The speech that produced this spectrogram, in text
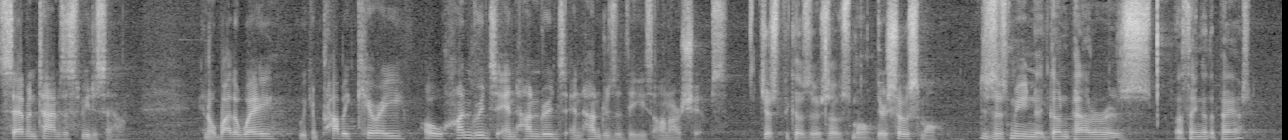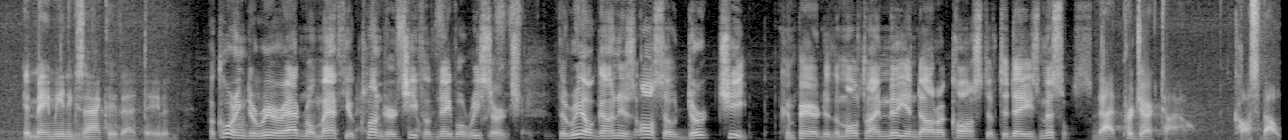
Seven times the speed of sound. And oh, by the way, we can probably carry, oh, hundreds and hundreds and hundreds of these on our ships. Just because they're so small. They're so small. Does this mean that gunpowder is a thing of the past? It may mean exactly that, David. According to Rear Admiral Matthew Klunder, Chief of Naval Research, the railgun is also dirt cheap compared to the multi-million dollar cost of today's missiles. That projectile costs about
